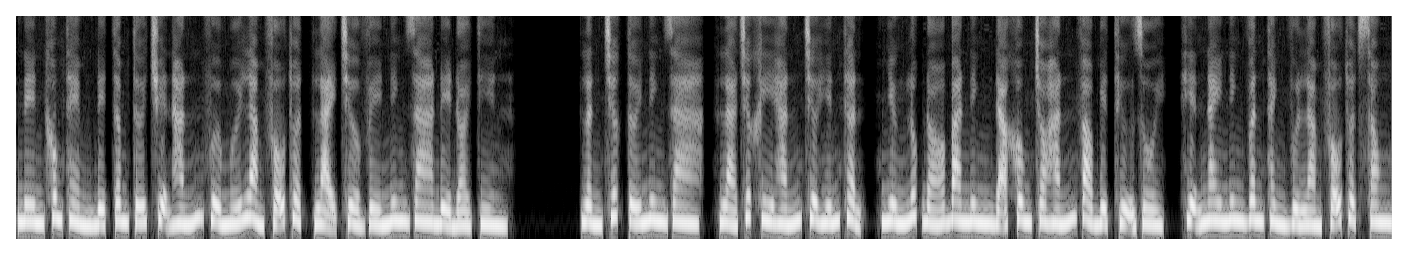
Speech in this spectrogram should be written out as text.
nên không thèm để tâm tới chuyện hắn vừa mới làm phẫu thuật lại trở về Ninh gia để đòi tiền. Lần trước tới Ninh gia, là trước khi hắn chưa hiến thận, nhưng lúc đó ba Ninh đã không cho hắn vào biệt thự rồi, hiện nay Ninh Vân Thành vừa làm phẫu thuật xong,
